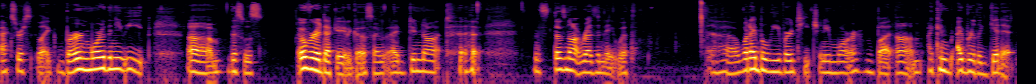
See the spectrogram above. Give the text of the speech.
exercise, like burn more than you eat. Um, this was over a decade ago, so I, I do not, this does not resonate with uh, what I believe or teach anymore, but um, I can I really get it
